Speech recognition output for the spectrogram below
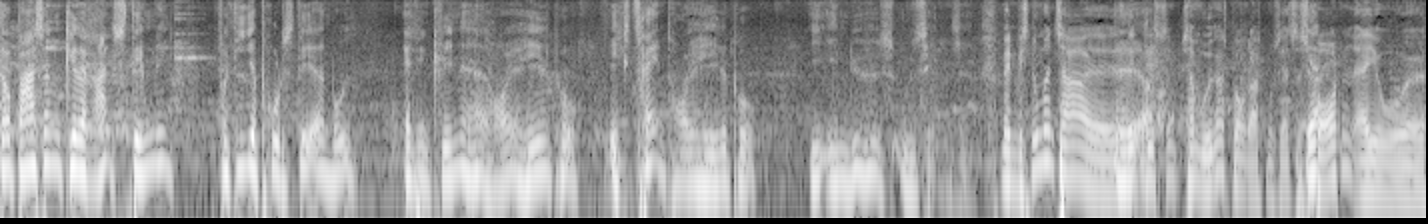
Der var bare sådan en generel stemning, fordi jeg protesterede mod, at en kvinde havde høje hæle på, ekstremt høje hæle på, i en nyhedsudsendelse. Men hvis nu man tager øh, øh, det, det som, som udgangspunkt, Rasmus, altså sporten ja. er jo... Øh,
